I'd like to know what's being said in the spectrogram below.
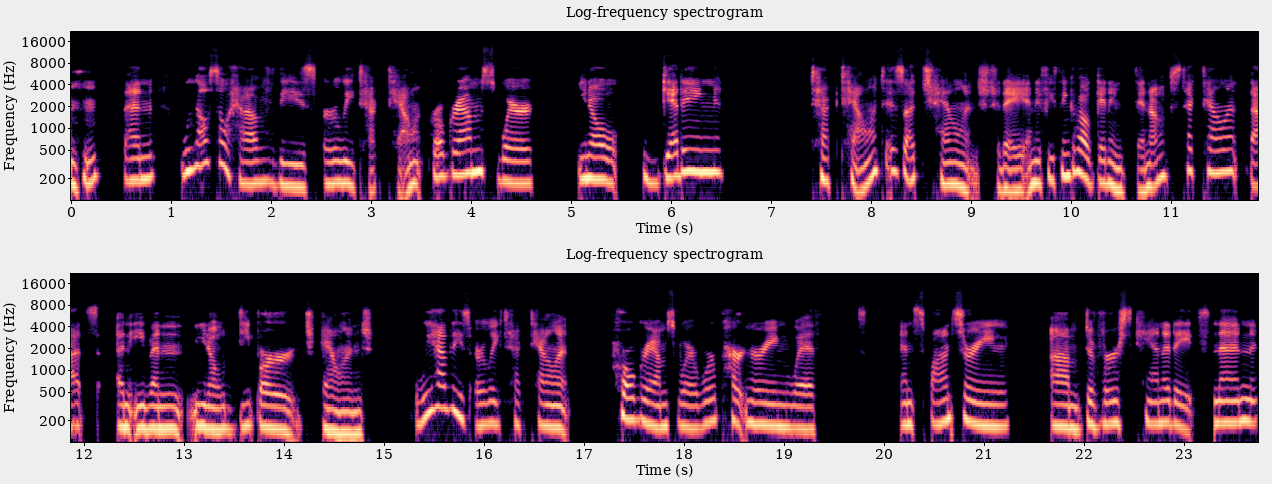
Mm-hmm. Then we also have these early tech talent programs where, you know, getting tech talent is a challenge today. And if you think about getting FinOps tech talent, that's an even, you know, deeper challenge. We have these early tech talent programs where we're partnering with and sponsoring um, diverse candidates. And then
